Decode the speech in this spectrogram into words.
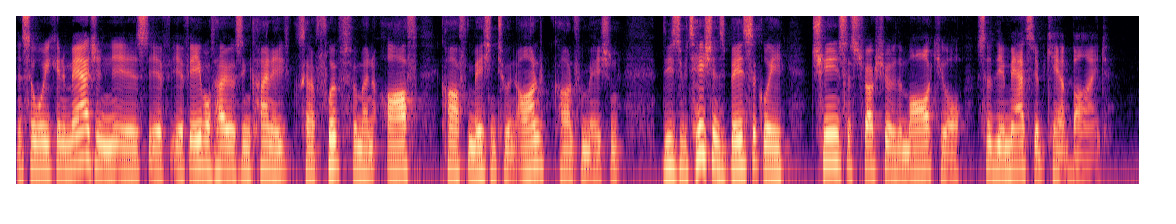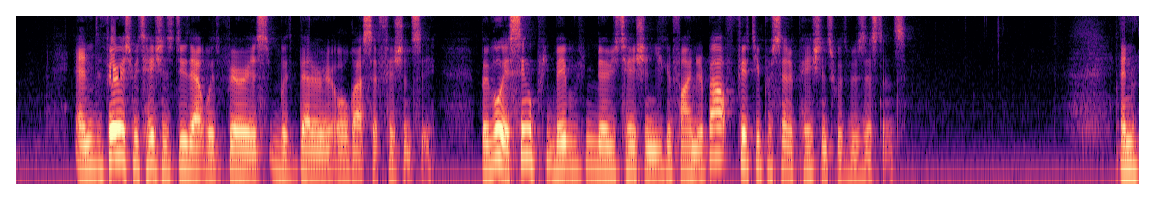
And so what you can imagine is if, if Abl tyrosine kinase kind of flips from an off conformation to an on conformation, these mutations basically change the structure of the molecule so the imatinib can't bind. And various mutations do that with various with better or less efficiency. But really, a single mutation you can find in about 50% of patients with resistance. And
